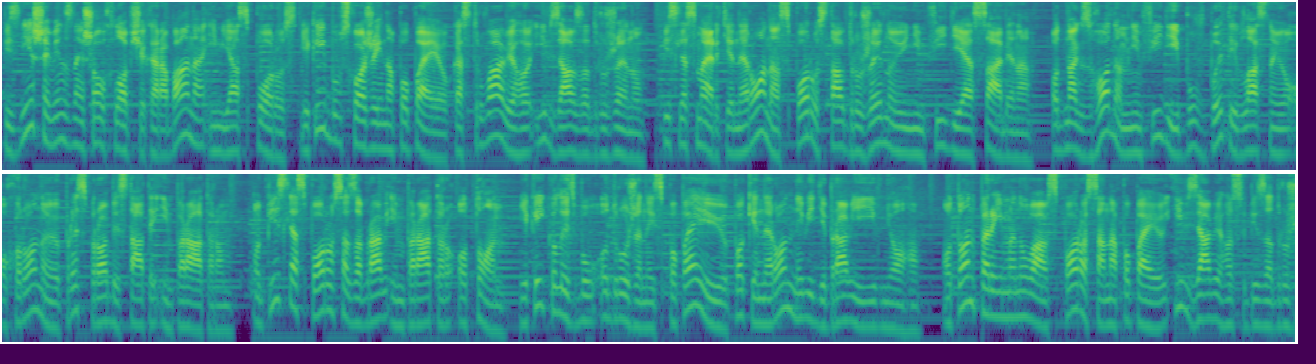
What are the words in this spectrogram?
Пізніше він знайшов хлопчика Рабана ім'я Спорус, який був схожий на Попею, кастрував його і взяв за дружину. Після смерті Нерона Спорус став дружиною Німфідія Сабіна. Однак згодом Німфідій був вбитий власною охороною при спробі стати імператором. Опісля Споруса забрав імператор Отон, який колись був одружений з Попеєю, поки Нерон не відібрав її в нього. Отон перейменував Спороса на Попею і взяв його собі за дружину.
